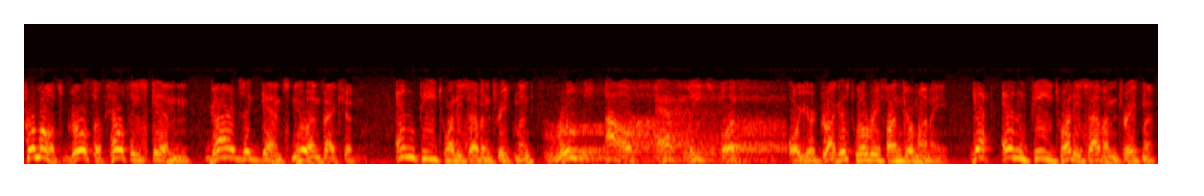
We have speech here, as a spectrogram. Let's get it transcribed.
promotes growth of healthy skin, guards against new infection. NP27 treatment roots out athlete's foot. Or your druggist will refund your money. Get NP27 treatment.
